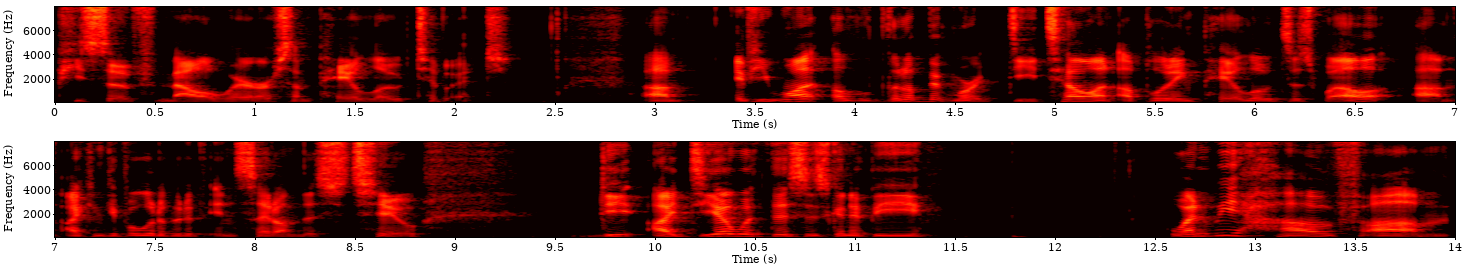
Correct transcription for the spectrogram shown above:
piece of malware or some payload to it. Um, if you want a little bit more detail on uploading payloads as well, um, I can give a little bit of insight on this too. The idea with this is going to be when we have um,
